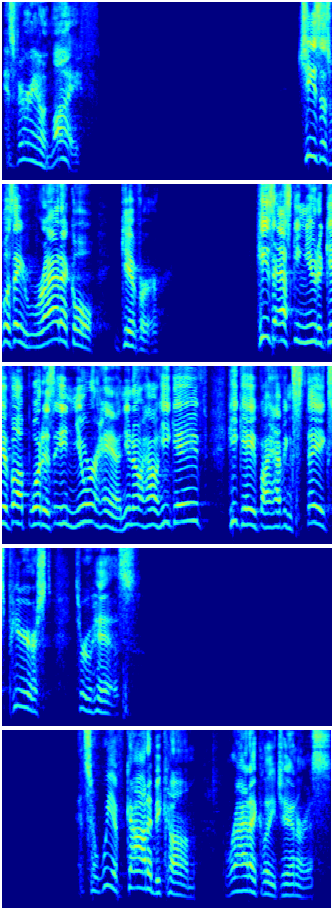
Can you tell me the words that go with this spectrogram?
His very own life. Jesus was a radical giver. He's asking you to give up what is in your hand. You know how he gave? He gave by having stakes pierced through his. And so we have got to become radically generous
